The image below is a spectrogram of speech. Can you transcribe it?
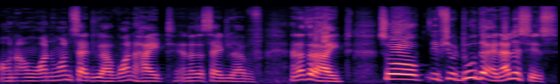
on, on one side you have one height another side you have another height. So, if you do the analysis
